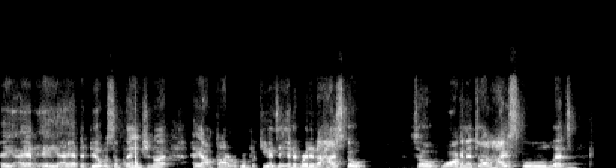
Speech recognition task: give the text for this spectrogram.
hey, I had hey, I had to deal with some things. You know, hey, I'm part of a group of kids that integrated a high school. So walking into a high school that's mm-hmm.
